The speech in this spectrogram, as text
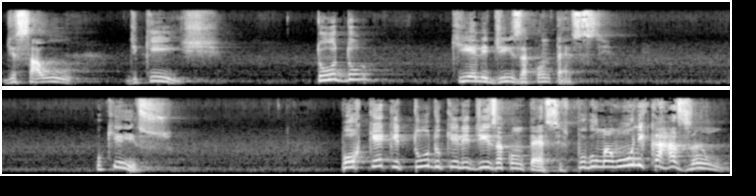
de Saul, de Quis, tudo que ele diz acontece. O que é isso? Por que, que tudo que ele diz acontece? Por uma única razão.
